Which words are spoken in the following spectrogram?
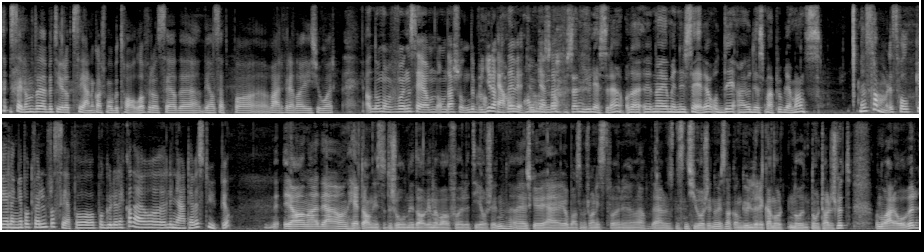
Selv om det betyr at seerne kanskje må betale for å se det de har sett på hver fredag i 20 år? Ja, Nå må vi få se om, om det er sånn det blir. Da. Ja, det vet vi jo ikke ennå. Han må skaffe seg nye lesere, det, nei, jeg mener seere, og det er jo det som er problemet hans. Men samles folk lenger på kvelden for å se på, på gullrekka? Det er jo Lineær-TV stuper jo. Ja, nei, Det er jo en helt annen institusjon i dag enn det var for ti år siden. Jeg husker jeg jobba som journalist for ja, det er nesten 20 år siden, og vi snakka om gullrekka. Når, når, når, tar det slutt? Og nå er det over.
